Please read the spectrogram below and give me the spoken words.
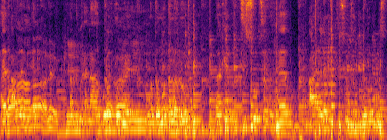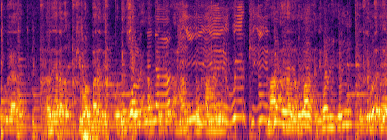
heer caalami ah. hadda macnaha wala roogna wadan wadana roogna laakiin inti suubsada heer caalami inti suubsada nairobi la isku ogaado dhalinyarada kii walbaradi wadan shay macnaha fikrad ahaan la baahanya maal ahaan la baahanya fikradda iyo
